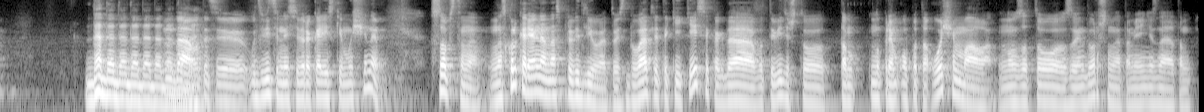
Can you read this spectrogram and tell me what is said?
Да-да-да-да-да-да. Да, да, вот эти удивительные северокорейские мужчины. Собственно, насколько реально она справедливая? То есть бывают ли такие кейсы, когда вот ты видишь, что там, ну, прям опыта очень мало, но зато заэндоршено, там, я не знаю, там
